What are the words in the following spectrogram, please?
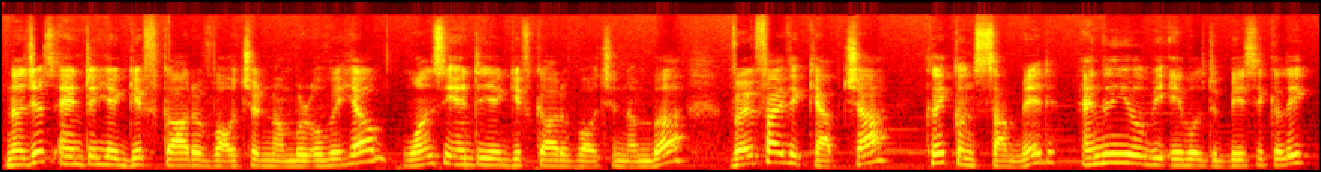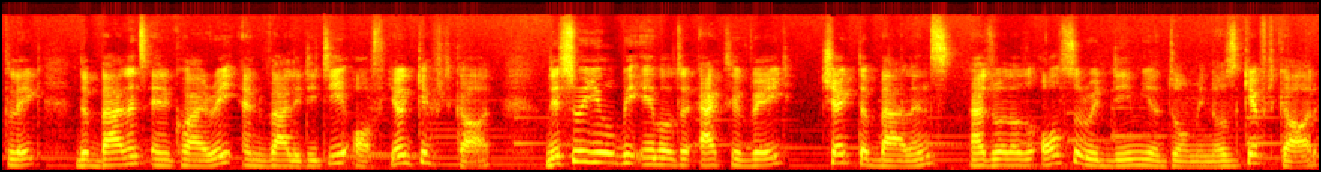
now just enter your gift card or voucher number over here once you enter your gift card or voucher number verify the captcha click on submit and then you'll be able to basically click the balance inquiry and validity of your gift card this way you'll be able to activate check the balance as well as also redeem your Domino's gift card.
